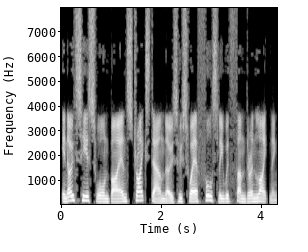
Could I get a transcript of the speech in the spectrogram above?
in oaths he is sworn by and strikes down those who swear falsely with thunder and lightning.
